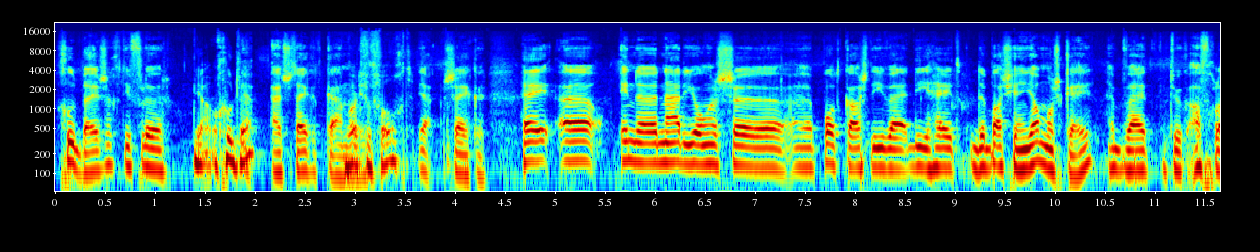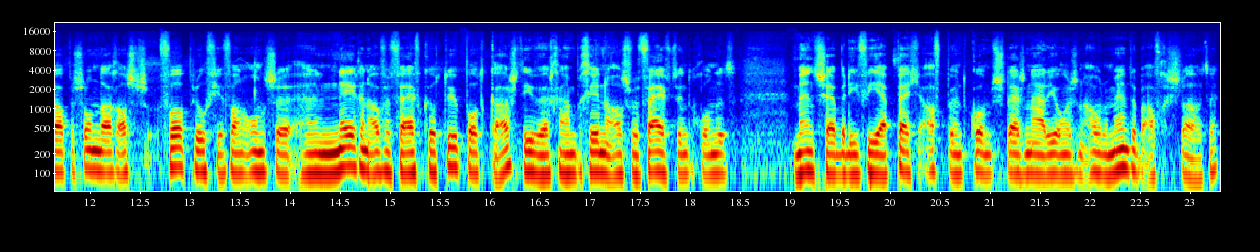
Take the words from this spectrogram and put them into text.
Goed bezig, die Fleur. Ja, goed hè? Uitstekend Kamer. Wordt vervolgd. Ja, zeker. Hey, eh, in de Na de Jongens eh, eh, podcast die, wij, die heet De Basje en Jan Moskee... hebben wij het natuurlijk afgelopen zondag als voorproefje van onze eh, 9 over 5 cultuurpodcast... die we gaan beginnen als we 2500 mensen hebben... die via petjeaf.com slash Na de Jongens een abonnement hebben afgesloten.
